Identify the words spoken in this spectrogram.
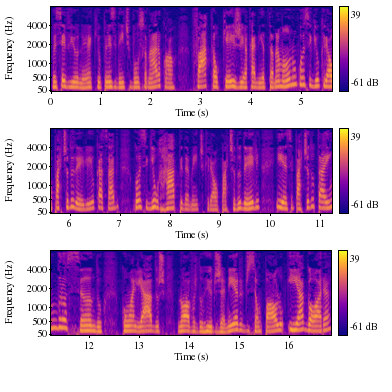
Você viu, né, que o presidente Bolsonaro, com a faca, o queijo e a caneta na mão, não conseguiu criar o partido dele. E o Kassab conseguiu rapidamente criar o partido dele. E esse partido está engrossando com aliados novos do Rio de Janeiro, de São Paulo e agora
